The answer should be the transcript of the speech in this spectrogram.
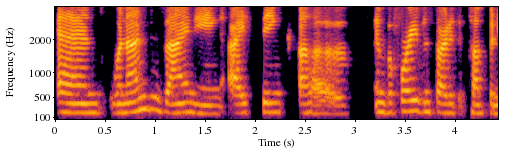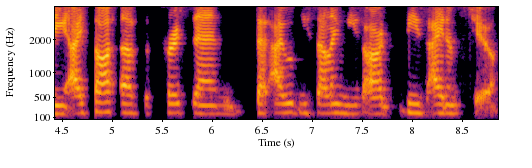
And when I'm designing, I think of, and before I even started the company, I thought of the person that I would be selling these art these items to,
